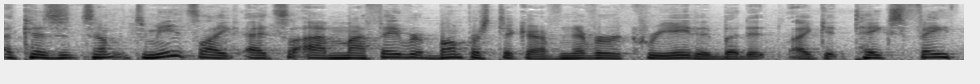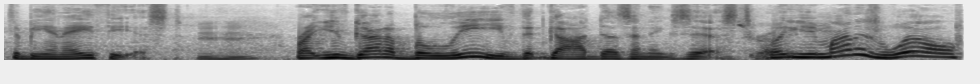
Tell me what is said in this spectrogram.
because to, to me it's like it's uh, my favorite bumper sticker I've never created, but it like it takes faith to be an atheist. Right, you've got to believe that God doesn't exist. Well, you might as well,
